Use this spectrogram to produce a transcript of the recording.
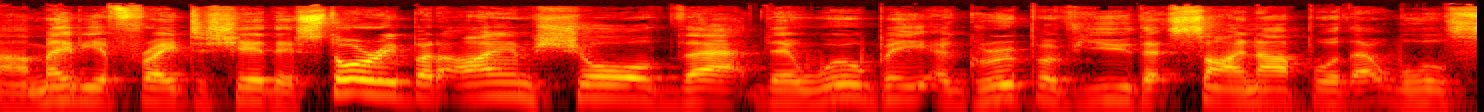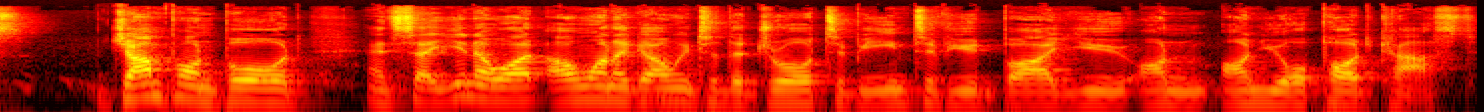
uh, maybe afraid to share their story, but I am sure that there will be a group of you that sign up or that will jump on board and say, you know what, I want to go into the draw to be interviewed by you on, on your podcast.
